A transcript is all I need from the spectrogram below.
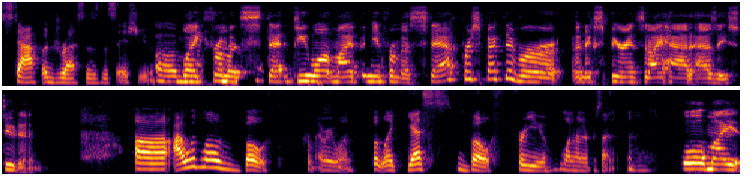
staff addresses this issue? Um, like from a sta- do you want my opinion from a staff perspective or an experience that I had as a student? Uh, I would love both from everyone, but like yes, both for you, one hundred percent. Well, my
